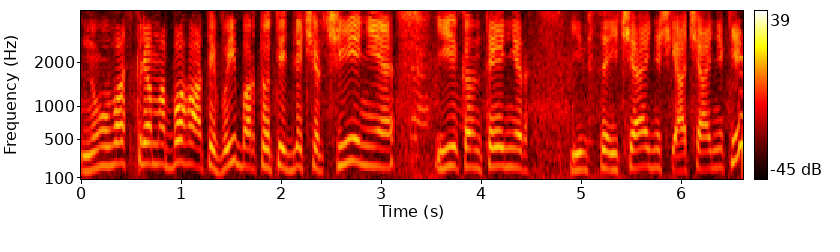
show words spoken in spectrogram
Ну, у вас прямо багатий вибір. Тут і для черчення, і контейнер, і все, і чайнички. А чайник є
